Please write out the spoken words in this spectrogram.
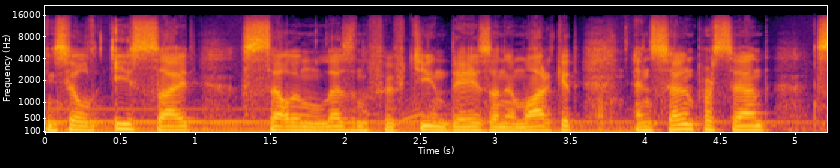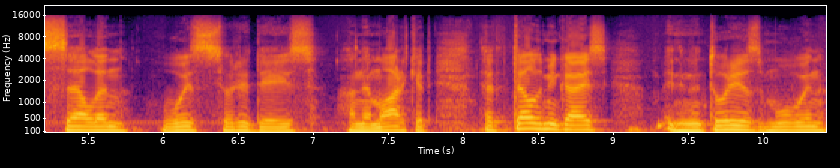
in Seattle East Side selling less than 15 days on the market and 7% selling with 30 days on the market. That tells me guys, inventory is moving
